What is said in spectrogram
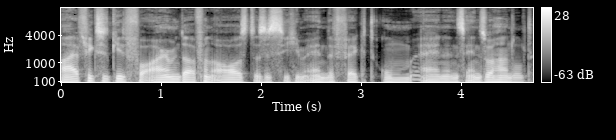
iFixit geht vor allem davon aus, dass es sich im Endeffekt um einen Sensor handelt,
